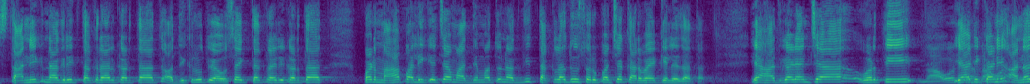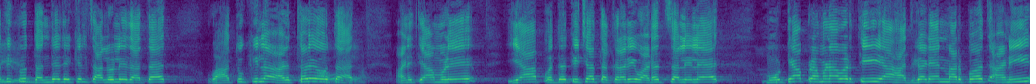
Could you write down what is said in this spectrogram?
स्थानिक नागरिक तक्रार करतात अधिकृत व्यावसायिक तक्रारी करतात पण महापालिकेच्या माध्यमातून अगदी तकलादू स्वरूपाच्या कारवाया केल्या जातात. या हातगाड्यांच्या वरती या ठिकाणी अनधिकृत धंदे देखील चालवले जातात. वाहतुकीला अडथळे होतात आणि त्यामुळे या पद्धतीच्या तक्रारी वाढत चाललेल्या आहेत. मोठ्या प्रमाणावरती या हातगाड्यांमार्फत आणि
